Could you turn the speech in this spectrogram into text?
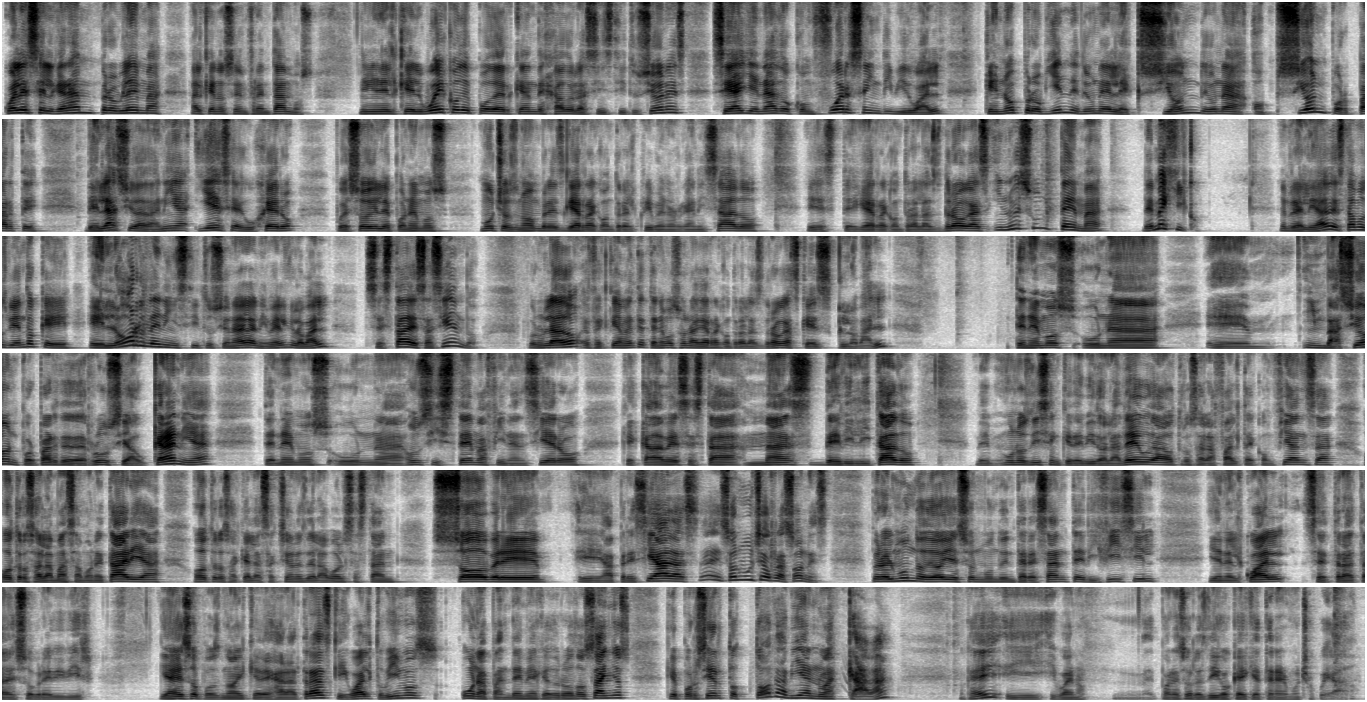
¿Cuál es el gran problema al que nos enfrentamos? En el que el hueco de poder que han dejado las instituciones se ha llenado con fuerza individual que no proviene de una elección, de una opción por parte de la ciudadanía y ese agujero, pues hoy le ponemos muchos nombres, guerra contra el crimen organizado, este, guerra contra las drogas, y no es un tema de México. En realidad estamos viendo que el orden institucional a nivel global se está deshaciendo. Por un lado, efectivamente tenemos una guerra contra las drogas que es global. Tenemos una eh, invasión por parte de Rusia a Ucrania. Tenemos un sistema financiero que cada vez está más debilitado. unos dicen que debido a la deuda, otros a la falta de confianza, otros a la masa monetaria, otros a que las acciones de la bolsa están sobre eh, apreciadas. Eh, son muchas razones, pero el mundo de hoy es un mundo interesante, difícil y en el cual se trata de sobrevivir. Y a eso pues no hay que dejar atrás que igual tuvimos una pandemia que duró dos años, que por cierto todavía no acaba. Y, y bueno, por eso les digo que hay que tener mucho cuidado.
